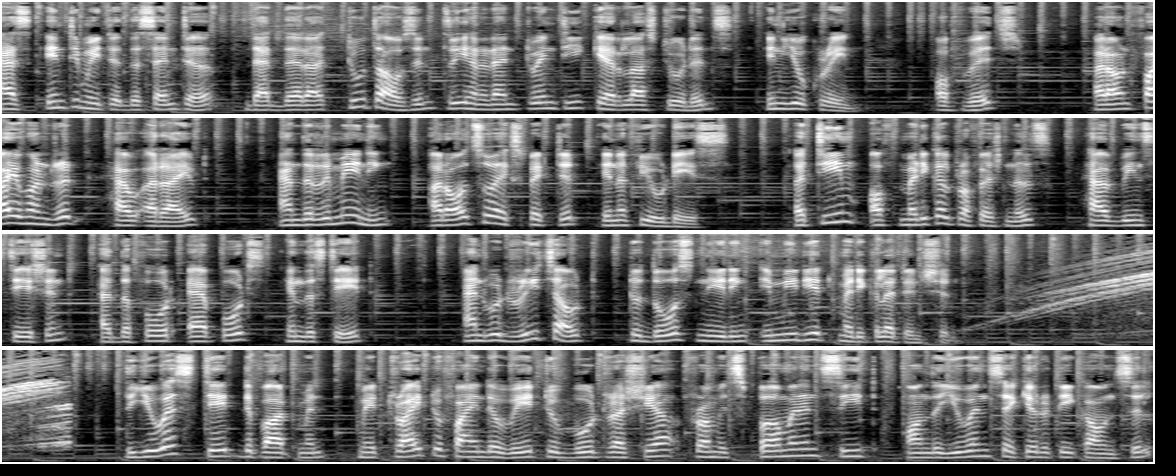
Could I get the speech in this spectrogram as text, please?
has intimated the centre that there are 2,320 Kerala students in Ukraine, of which around 500 have arrived and the remaining are also expected in a few days. A team of medical professionals have been stationed at the four airports in the state and would reach out to those needing immediate medical attention. The US State Department may try to find a way to boot Russia from its permanent seat on the UN Security Council,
